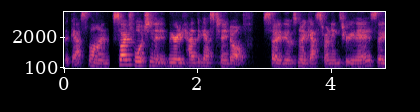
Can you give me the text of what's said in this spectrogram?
the gas line. So fortunate we already had the gas turned off. So there was no gas running through there. So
